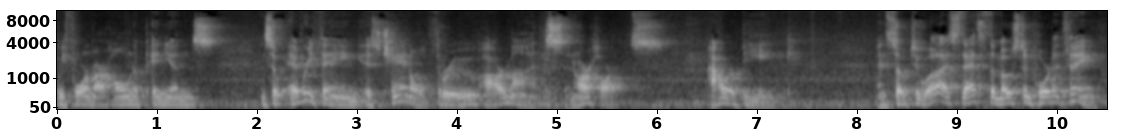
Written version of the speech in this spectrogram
We form our own opinions. And so everything is channeled through our minds and our hearts, our being. And so to us, that's the most important thing.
